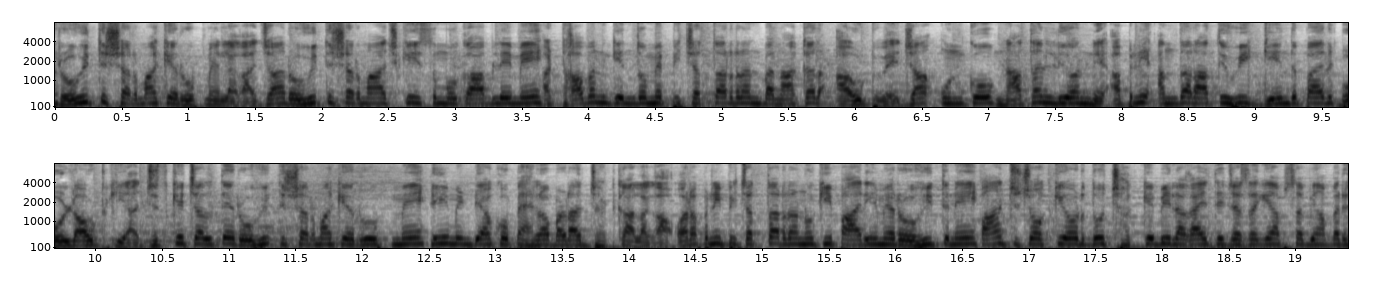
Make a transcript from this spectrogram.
रोहित शर्मा के रूप में लगा, जहाँ रोहित शर्मा आज के इस मुकाबले में अट्ठावन गेंदों में पिछहत्तर रन बनाकर आउट हुए, जहाँ उनको नाथन लियोन ने अपनी अंदर आती हुई गेंद पर बोल्ड आउट किया, जिसके चलते रोहित शर्मा के रूप में टीम इंडिया को पहला बड़ा झटका लगा, और अपनी पिछहत्तर रनों की पारी में रोहित ने पाँच चौके और दो छक्के भी लगाए थे, जैसा कि आप सब यहाँ पर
